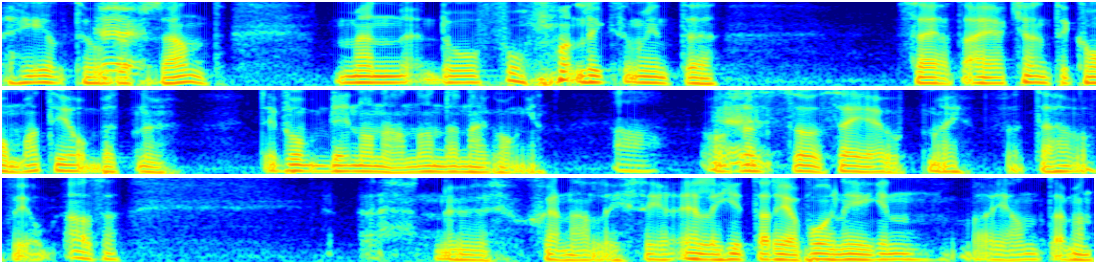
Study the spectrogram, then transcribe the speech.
Helt hundra procent. Men då får man liksom inte säga att "Nej, jag kan inte komma till jobbet nu. Det får bli någon annan den här gången. Ja. Och sen så säger jag upp mig för att det här var för jobb. Alltså, eh, nu generaliserar, eller hittade jag på en egen variant där, men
